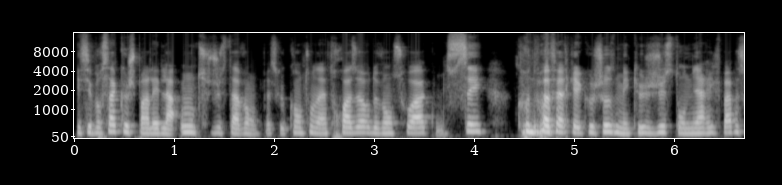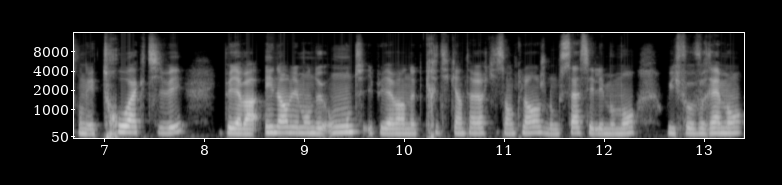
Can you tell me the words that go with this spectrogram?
Et c'est pour ça que je parlais de la honte juste avant, parce que quand on a trois heures devant soi, qu'on sait qu'on doit faire quelque chose, mais que juste on n'y arrive pas parce qu'on est trop activé, il peut y avoir énormément de honte, il peut y avoir notre critique intérieure qui s'enclenche, donc ça c'est les moments où il faut vraiment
